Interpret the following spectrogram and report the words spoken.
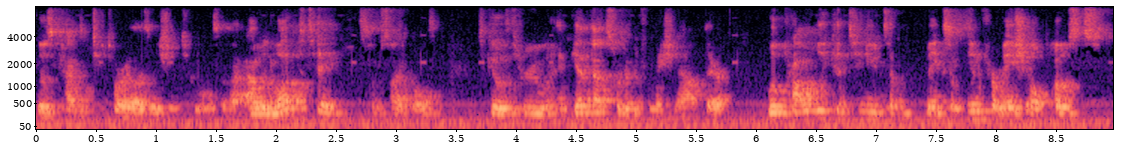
those kinds of tutorialization tools. And I would love to take some cycles to go through and get that sort of information out there. We'll probably continue to make some informational posts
